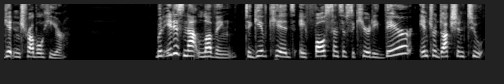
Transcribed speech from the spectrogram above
get in trouble here. But it is not loving to give kids a false sense of security. Their introduction to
